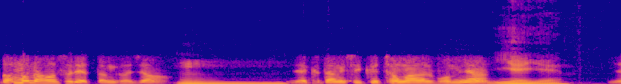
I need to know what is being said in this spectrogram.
너무나 허술했던 거죠. 음. 이제 그 당시 그 정황을 보면 예예. 예.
